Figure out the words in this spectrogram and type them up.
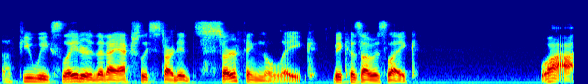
a few weeks later that I actually started surfing the lake because I was like, well,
